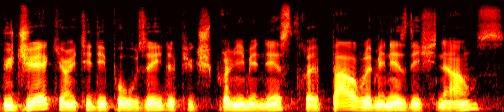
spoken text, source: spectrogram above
budgets qui ont été déposés depuis que je suis premier ministre par le ministre des Finances,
